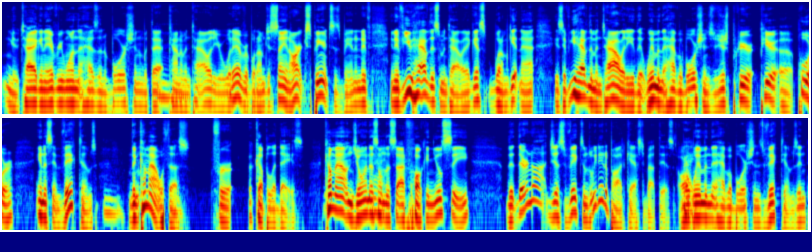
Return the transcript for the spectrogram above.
you know tagging everyone that has an abortion with that kind of mentality or whatever, but I'm just saying our experience has been, and if and if you have this mentality, I guess what I'm getting at is if you have the mentality that women that have abortions are just pure, pure, uh, poor innocent victims, then come out with us for a couple of days. Come out and join us on the sidewalk, and you'll see that they're not just victims. We did a podcast about this. Are Right. women that have abortions victims? And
